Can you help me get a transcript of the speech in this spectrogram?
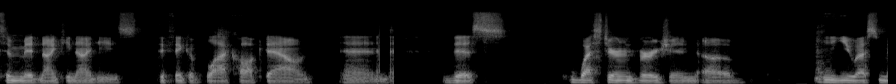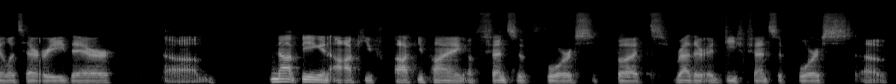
to mid 1990s, they think of Black Hawk Down and this Western version of the US military there, um, not being an occup- occupying offensive force, but rather a defensive force of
